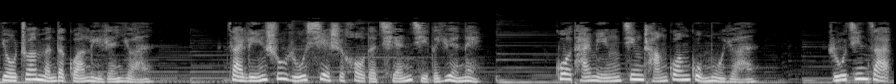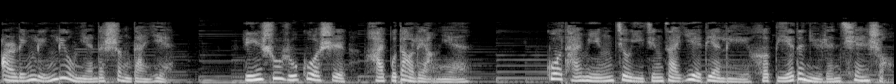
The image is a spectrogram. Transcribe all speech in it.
有专门的管理人员。在林淑如谢世后的前几个月内。郭台铭经常光顾墓园。如今，在二零零六年的圣诞夜，林淑如过世还不到两年，郭台铭就已经在夜店里和别的女人牵手。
